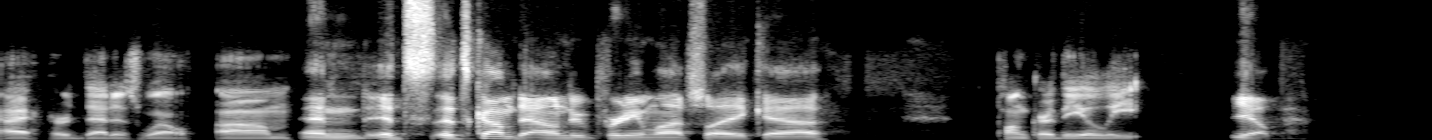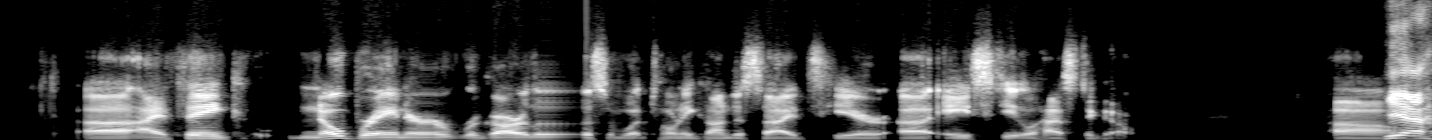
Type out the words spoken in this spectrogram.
I heard that as well. Um, and it's it's come down to pretty much like uh, Punk or the elite. Yep. Uh, I think no brainer, regardless of what Tony Khan decides here. Uh, Ace Steel has to go. Um, yeah,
